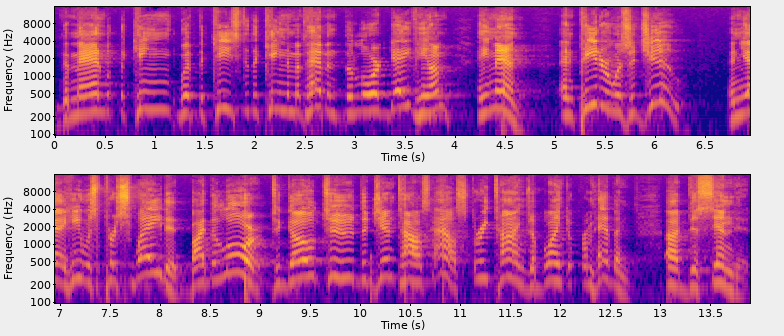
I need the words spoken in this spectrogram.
the man with the king with the keys to the kingdom of heaven. The lord gave him amen. And peter was a jew and yet he was persuaded by the lord to go to the gentiles house. Three times a blanket from heaven uh, descended.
